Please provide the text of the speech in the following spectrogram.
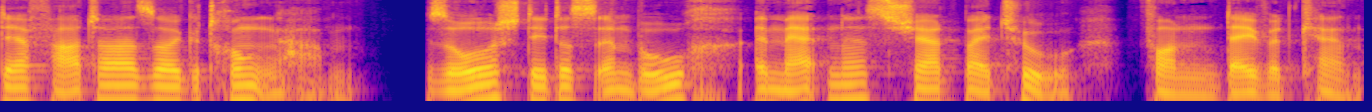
der Vater soll getrunken haben. So steht es im Buch A Madness Shared by Two von David Ken.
